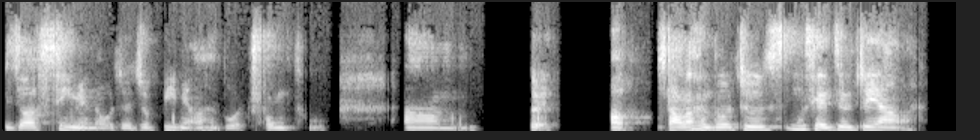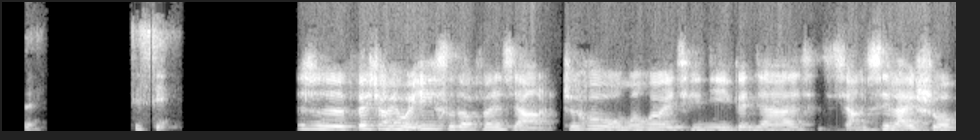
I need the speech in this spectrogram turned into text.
比较幸运的，我觉得就避免了很多冲突。嗯，对，哦，少了很多，就目前就这样了。对，谢谢。这是非常有意思的分享，之后我们会请你更加详细来说，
